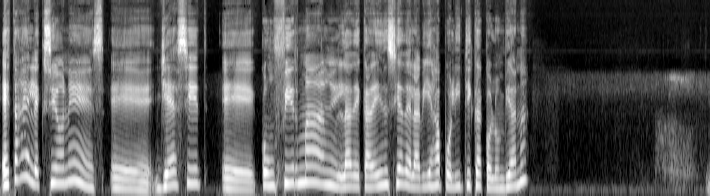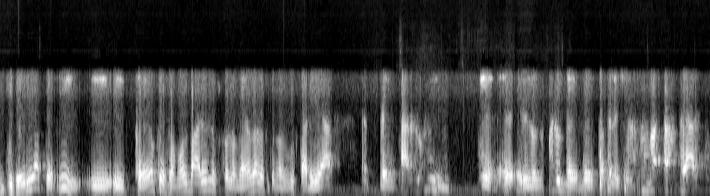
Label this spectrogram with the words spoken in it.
Estas elecciones, eh, Yesid, eh, confirman la decadencia de la vieja política colombiana. Yo diría que sí, y, creo que somos varios los colombianos a los que nos gustaría pensar lo mismo. Eh, los números de, estas elecciones son bastante altos.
